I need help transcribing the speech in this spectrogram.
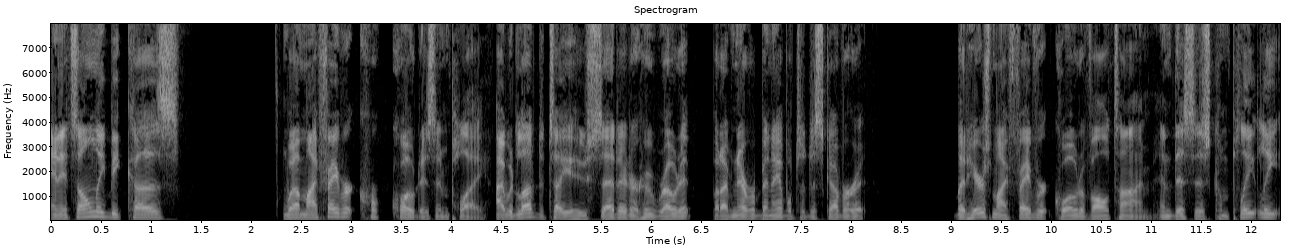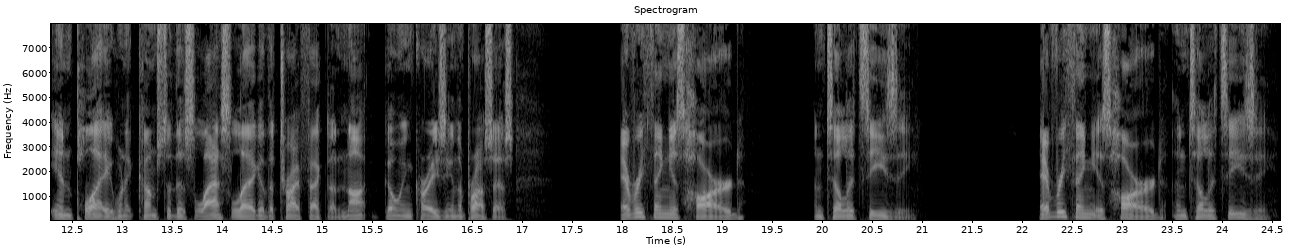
And it's only because, well, my favorite qu- quote is in play. I would love to tell you who said it or who wrote it, but I've never been able to discover it. But here's my favorite quote of all time, and this is completely in play when it comes to this last leg of the trifecta, not going crazy in the process. Everything is hard until it's easy. Everything is hard until it's easy.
